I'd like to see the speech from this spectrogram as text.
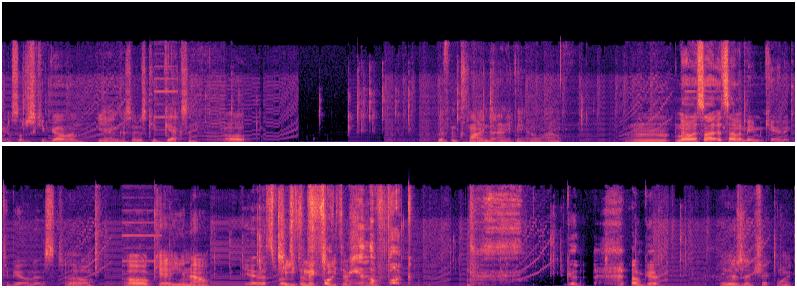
Guess I'll just keep going. Yeah, I guess I'll just keep gexing. Oh, We haven't climbed on anything in a while. mm, no, it's not. It's not a main mechanic, to be honest. Oh. Okay, you know. Yeah, that's supposed Teeth to fuck me in the fuck. good. I'm good. Yeah, there's a checkpoint.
